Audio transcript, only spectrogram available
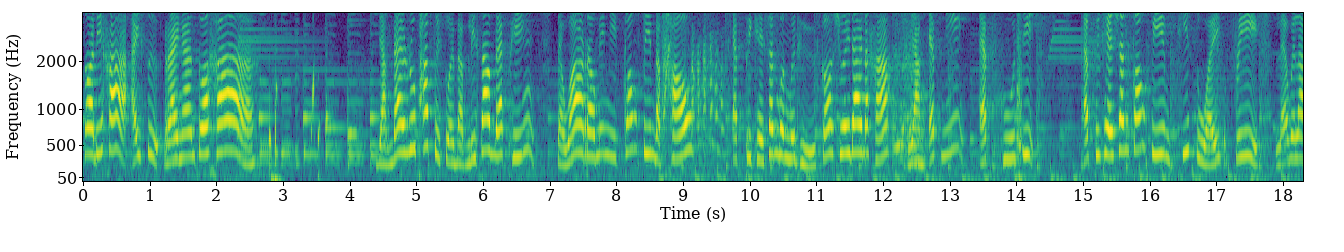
สวัสดีค่ะ ไอซ์รายงานตัวค่ะ อยากได้รูปภาพสวยๆ แบบลิซ่าแบล็คพิงค์แต่ว่าเราไม่มีกล้องฟิล์มแบบเขาแอปพลิเคชันบนมือถือก็ช่วยได้นะคะ อย่างแอปนี้แอป Huji แอปพลิเคชันกล้องฟิล์มที่สวยฟรี และเวลา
